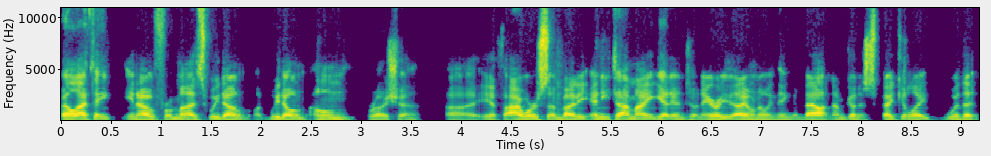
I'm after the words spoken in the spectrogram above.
Well, I think you know, from us, we don't we don't own Russia. Uh, if I were somebody, anytime I get into an area that I don't know anything about, and I'm going to speculate with it,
